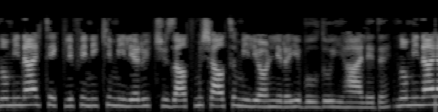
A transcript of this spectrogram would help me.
Nominal teklifin 2 milyar 366 milyon lirayı bulduğu ihalede, nominal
